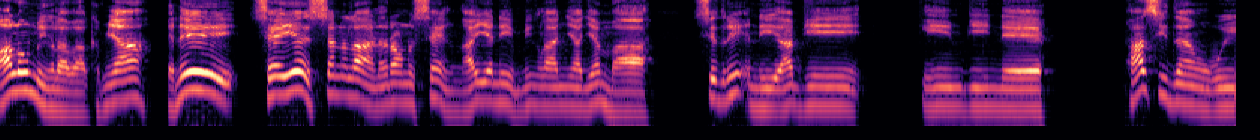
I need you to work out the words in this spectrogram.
အားလုံးမင်္ဂလာပါခင်ဗျာယနေ့10ရက်12လ2025ရက်နေ့မင်္ဂလာညချမ်းမှာစစ်တရင်အနေအချင်းကရင်ပြည်နယ်ဖားစီတန်ဝေ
